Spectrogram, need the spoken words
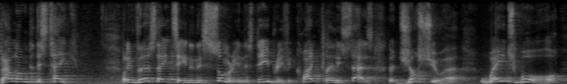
But how long did this take? Well, in verse 18, in this summary, in this debrief, it quite clearly says that Joshua waged war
